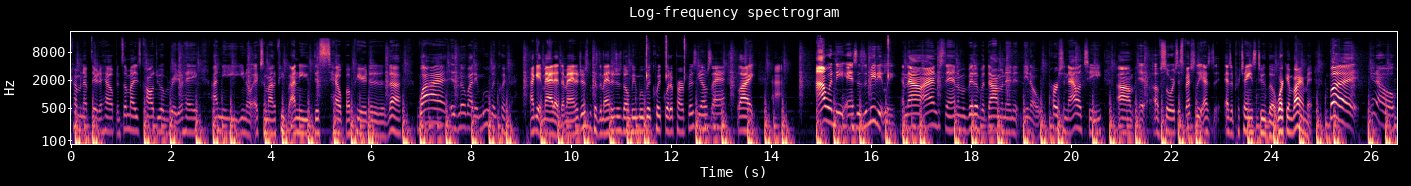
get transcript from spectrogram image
coming up there to help, and somebody's called you over radio, hey, I need you know X amount of people, I need this help up here, da da da da. Why is nobody moving quicker? I get mad at the managers because the managers don't be moving quick with a purpose. You know what I'm saying? Like. I, I would need answers immediately. And now I understand I'm a bit of a dominant, you know, personality um, eh, of sorts, especially as as it pertains to the work environment. But you know,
